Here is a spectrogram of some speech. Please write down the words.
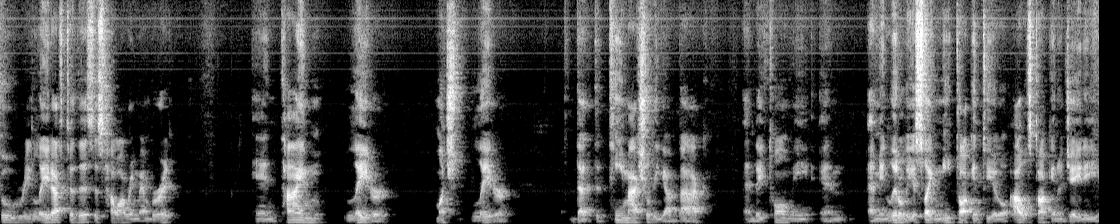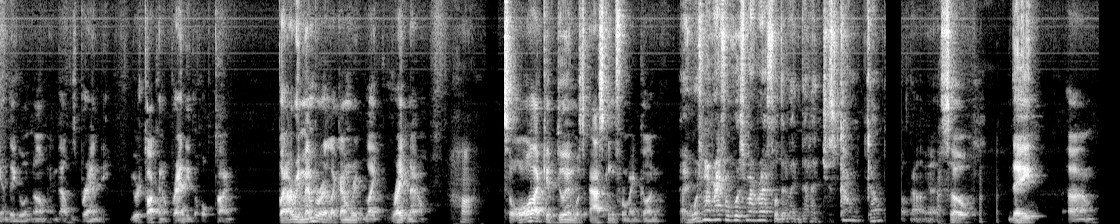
to relate after this is how I remember it. And time later, much later, that the team actually got back and they told me, and I mean, literally, it's like me talking to you. I was talking to JD, and they go, "No, man, that was Brandy. You were talking to Brandy the whole time." But I remember it like I'm re- like right now. Huh. So all I kept doing was asking for my gun. Like, Where's my rifle? Where's my rifle? They're like, they're like, just count, count. down." Yeah. So they um,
